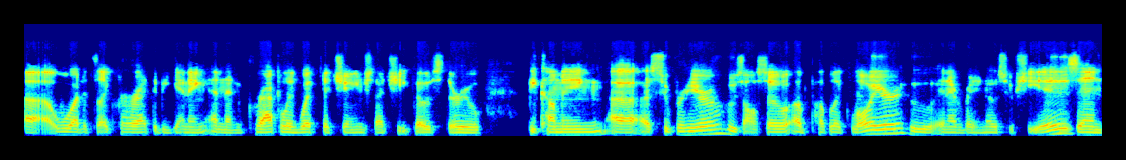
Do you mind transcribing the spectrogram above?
uh, what it's like for her at the beginning and then grappling with the change that she goes through becoming uh, a superhero who's also a public lawyer who and everybody knows who she is. And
